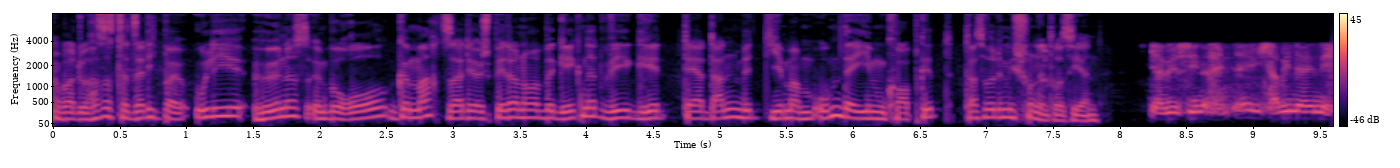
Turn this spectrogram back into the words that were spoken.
Aber du hast es tatsächlich bei Uli Hoeneß im Büro gemacht. Seid ihr euch später nochmal begegnet? Wie geht der dann mit jemandem um, der ihm einen Korb gibt? Das würde mich schon interessieren. Ja, wir sind, ich habe ihm eigentlich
